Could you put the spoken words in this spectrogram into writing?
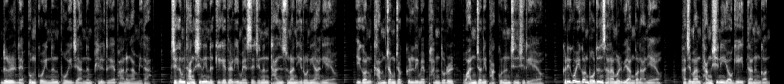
늘 내뿜고 있는 보이지 않는 필드에 반응합니다. 지금 당신이 느끼게 될 이 메시지는 단순한 이론이 아니에요. 이건 감정적 끌림의 판도를 완전히 바꾸는 진실이에요. 그리고 이건 모든 사람을 위한 건 아니에요. 하지만 당신이 여기 있다는 건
